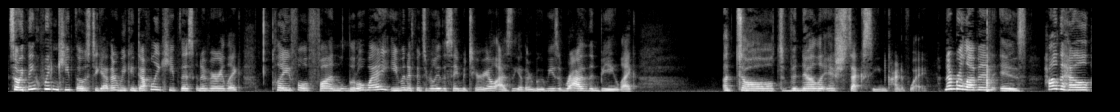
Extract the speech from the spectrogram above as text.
So I think we can keep those together. We can definitely keep this in a very like playful, fun little way, even if it's really the same material as the other movies, rather than being like adult, vanilla ish sex scene kind of way. Number 11 is how the hell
